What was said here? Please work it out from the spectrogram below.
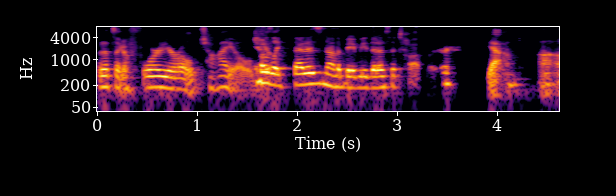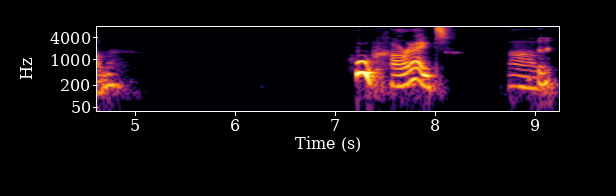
But it's like a four-year-old child. I was like, that is not a baby, that is a toddler. Yeah. Um. Whew. All right. Um.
